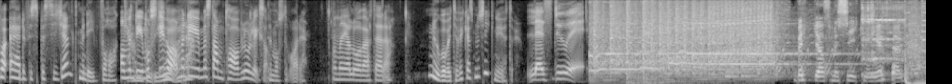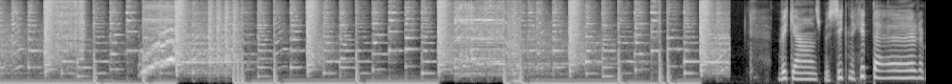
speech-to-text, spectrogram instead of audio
Vad är det för speciellt med dig? Vad Ja kan men det du måste ju göra? vara, men det är ju med stamtavlor liksom. Det måste vara det. Ja men jag lovar att det är det. Nu går vi till veckans musiknyheter. Let's do it! Veckans musiknyheter. Veckans musiknyheter.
